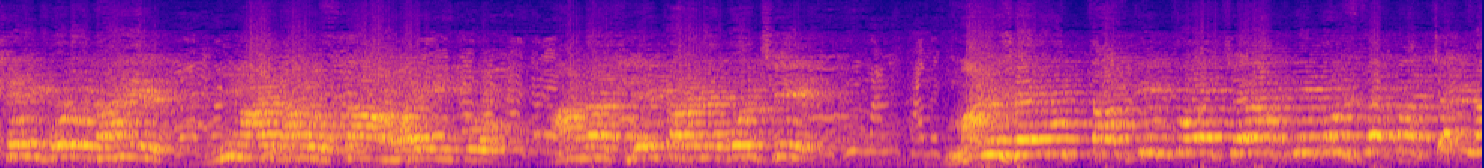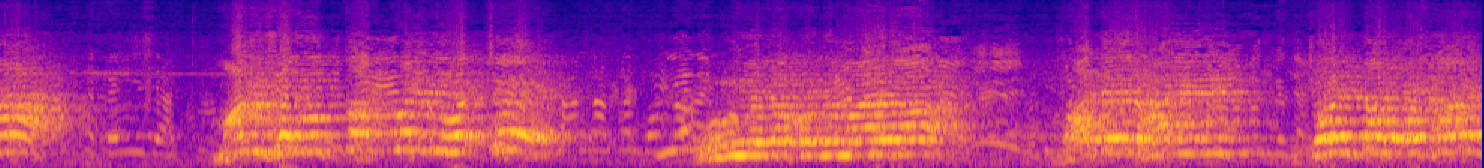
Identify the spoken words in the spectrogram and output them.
সেই বড় ধানের বিমার ব্যবস্থা হয়নি তো আমরা সেই কারণে বলছি মানুষের উত্তাপ কিন্তু হচ্ছে, আপনি বুঝতে পারছেন না। মানুষের উত্তাপ তৈরি হচ্ছে। যখন মায়েরা ভাতের হাড়ির জলটা বসায়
